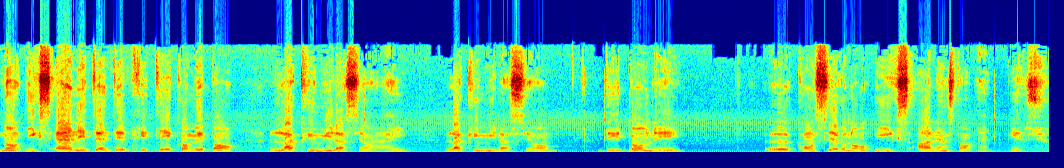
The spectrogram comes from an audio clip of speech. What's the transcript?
Donc xn est interprété comme étant l'accumulation l'accumulation des données euh, concernant x à l'instant n bien sûr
